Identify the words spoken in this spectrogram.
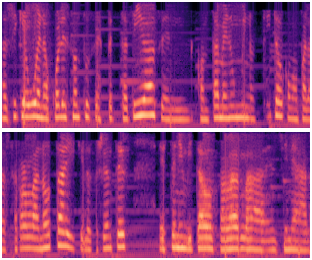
Así que bueno, ¿cuáles son tus expectativas? Contame en un minutito como para cerrar la nota y que los oyentes estén invitados a verla en Cinear.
